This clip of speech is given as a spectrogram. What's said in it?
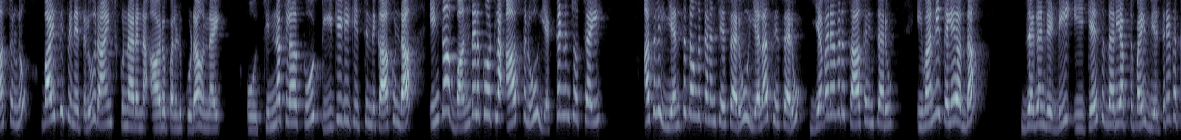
ఆస్తులను వైసీపీ నేతలు రాయించుకున్నారన్న ఆరోపణలు కూడా ఉన్నాయి. ఓ చిన్న క్లర్క్ టీటీడీకి ఇచ్చింది కాకుండా ఇంకా వందల కోట్ల ఆస్తులు ఎక్కడి నుంచి వచ్చాయి? అసలు ఎంత దొంగతనం చేశారు? ఎలా చేశారు? ఎవరెవరు సహకరించారు? ఇవన్నీ తెలియొద్దా? జగన్ రెడ్డి ఈ కేసు దర్యాప్తుపై వ్యతిరేకత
